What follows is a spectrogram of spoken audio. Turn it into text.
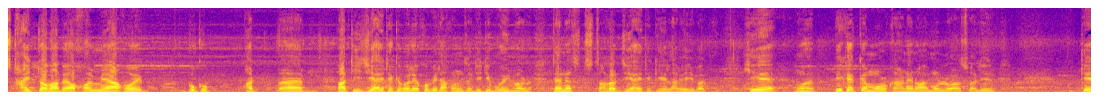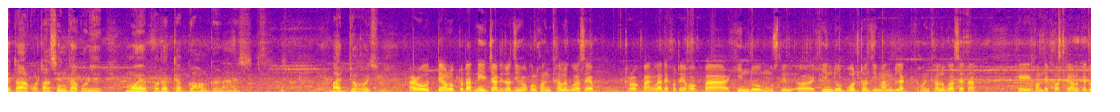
স্থায়িত্বভাৱে অসমীয়া হৈ বুকু ভাত পাতি জীয়াই থাকিবলৈ সুবিধাকণ যদি দিবই নোৱাৰোঁ তেনেস্থলত জীয়াই থাকি লাভেই বাকী। সেয়ে মই বিশেষকৈ মোৰ কাৰণে নহয় মোৰ ল'ৰা ছোৱালীৰ কেইটাৰ কথা চিন্তা কৰিয়েই মই পদক্ষেপ গ্ৰহণ কৰিবলৈ বাধ্য হৈছোঁ। আৰু তেওঁলোকতো তাত নিৰ্যাতিত যিসকল সংখ্যালঘু আছে ধৰক বাংলাদেশতেই হওক বা হিন্দু মুছলিম হিন্দু বৌদ্ধ যিমানবিলাক সংখ্যালঘু আছে তাত সেইখন দেশত। তেওঁলোকেতো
